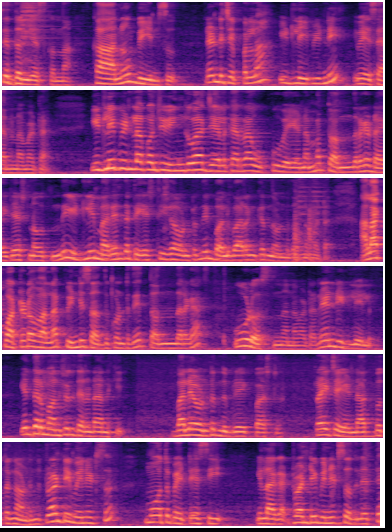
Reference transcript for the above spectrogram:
సిద్ధం చేసుకుందాం. కాను బీన్స్. రెండు చిప్పల్లో ఇడ్లీ పిండి వేసాను అన్నమాట ఇడ్లీ పిండిలో కొంచెం ఇంగువ జీలకర్ర ఉప్పు వేయండి అమ్మ తొందరగా డైజెషన్ అవుతుంది. ఇడ్లీ మరింత టేస్టీగా ఉంటుంది బలుబారం కింద ఉండదు అన్నమాట అలా కొట్టడం వల్ల పిండి సర్దుకుంటుంది తొందరగా ఊడొస్తుంది అన్నమాట రెండు ఇడ్లీలు. ఇద్దరు మనుషులు తినడానికి భలే ఉంటుంది బ్రేక్ఫాస్ట్. ట్రై చేయండి అద్భుతంగా ఉంటుంది. ట్వంటీ మినిట్స్ మూత పెట్టేసి ఇలాగ ట్వంటీ మినిట్స్ వదిలేస్తే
